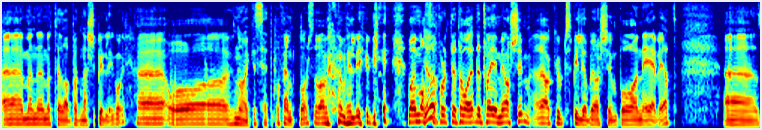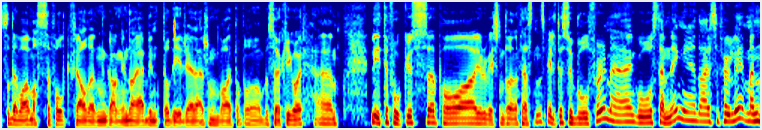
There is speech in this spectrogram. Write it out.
Eh, Men jeg møtte jeg da på et nachspiel i går, eh, og hun har jeg ikke sett på 15 år, så det var veldig hyggelig. Det var masse Ja. folk, dette var, dette var hjemme i Askim. Jeg har ikke gjort spillejobb i Askim på en evighet. Eh, Så det var masse folk fra den gangen da jeg begynte å DJ der, som var på, besøk i går. Eh, Lite fokus på Eurovision på denne festen. Spilte Subwoolfer med god stemning der, selvfølgelig. Men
